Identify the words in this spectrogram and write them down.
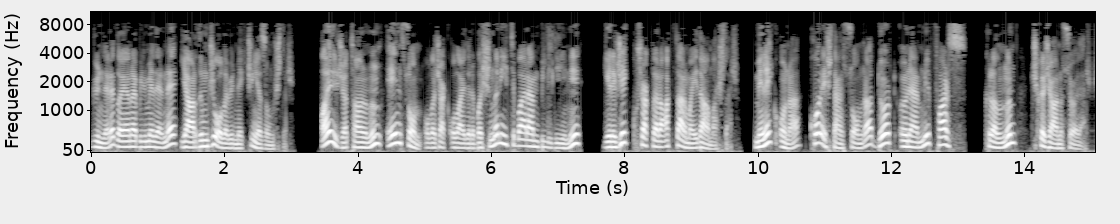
günlere dayanabilmelerine yardımcı olabilmek için yazılmıştır. Ayrıca Tanrı'nın en son olacak olayları başından itibaren bildiğini gelecek kuşaklara aktarmayı da amaçlar. Melek ona Koreş'ten sonra dört önemli Fars kralının çıkacağını söyler.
